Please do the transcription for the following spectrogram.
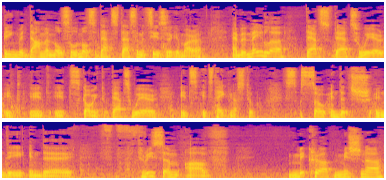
being medama mulsal mulsa. That's that's the mitzvah of the Gemara, and b'meila that's that's where it, it it's going to. That's where it's it's taking us to. So in the in the in the threesome of Mikra, Mishnah,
